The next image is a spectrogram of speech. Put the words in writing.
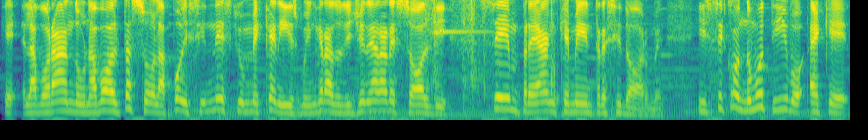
che lavorando una volta sola poi si inneschi un meccanismo in grado di generare soldi sempre anche mentre si dorme. Il secondo motivo è che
